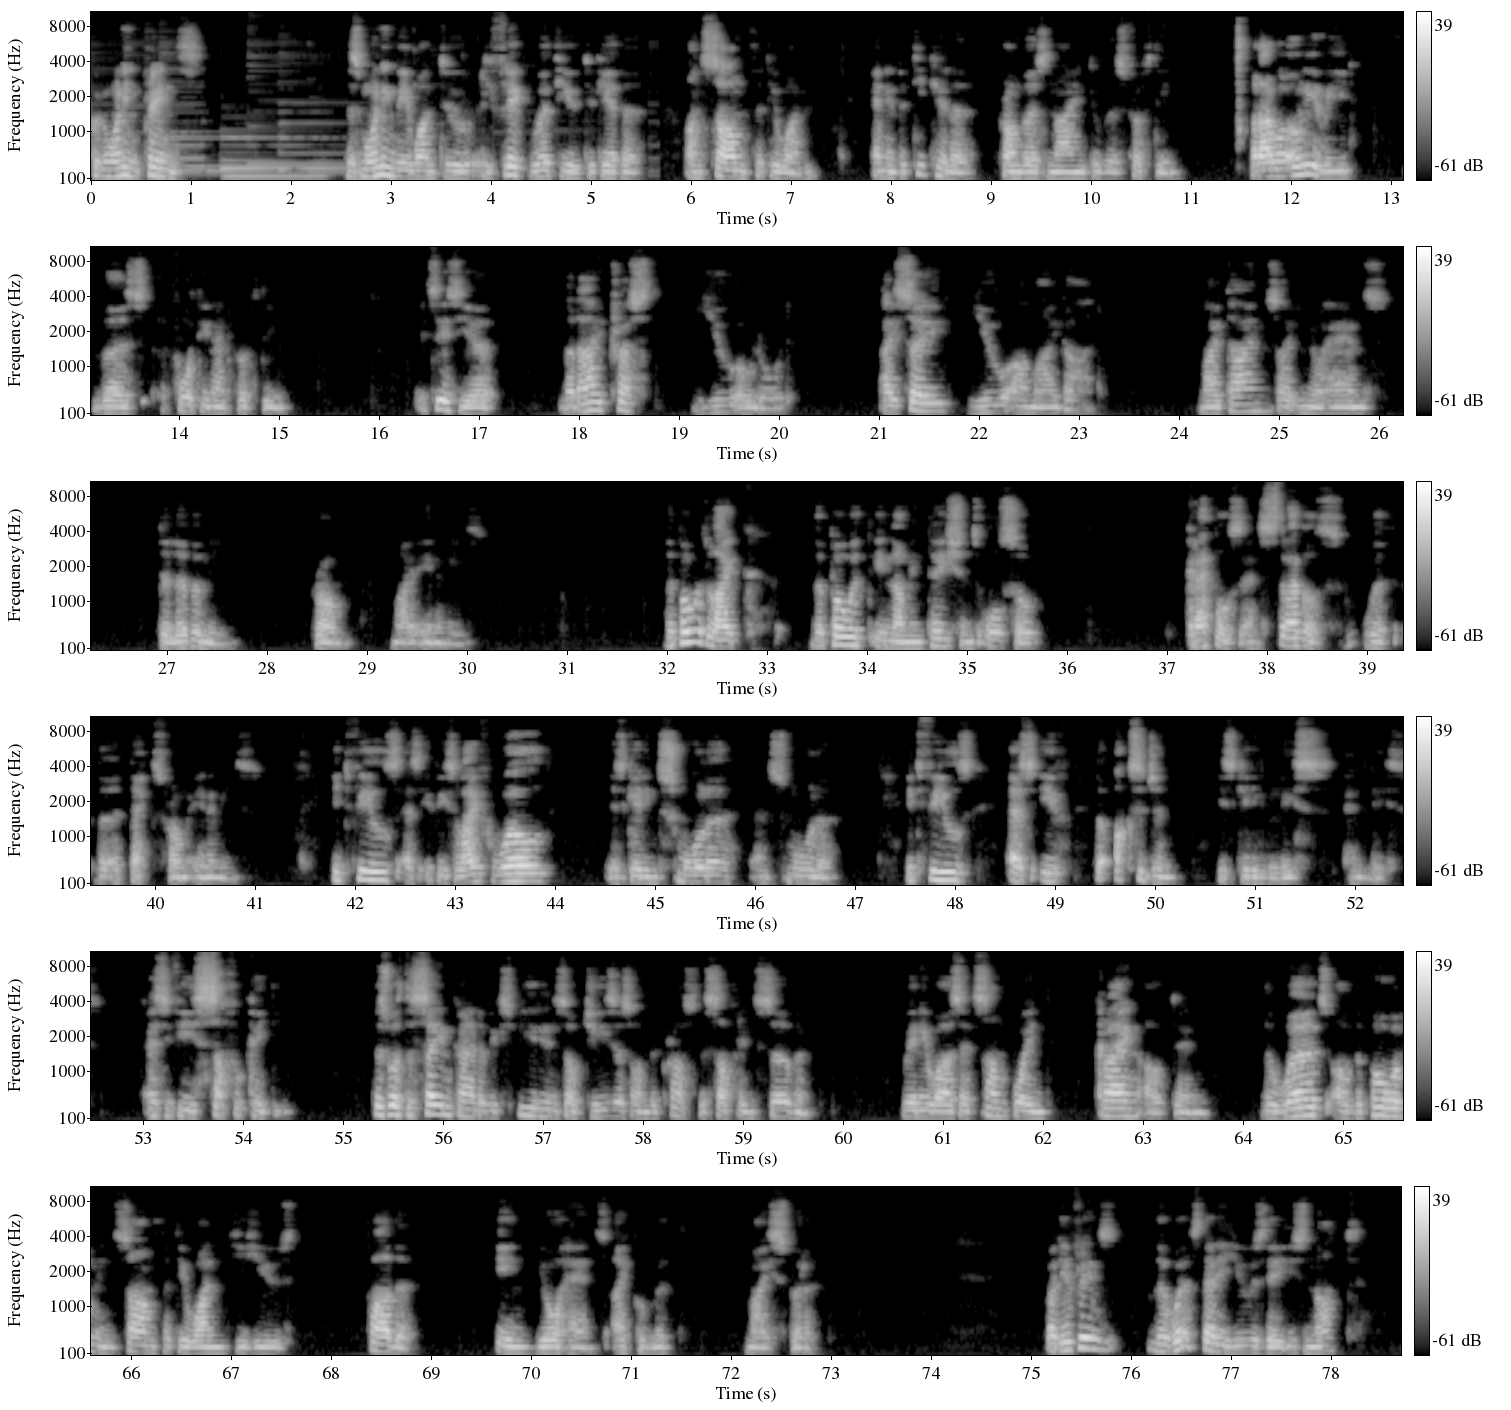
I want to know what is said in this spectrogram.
Good morning, friends. This morning we want to reflect with you together on Psalm 31 and in particular from verse 9 to verse 15. But I will only read verse 14 and 15. It says here, But I trust you, O Lord. I say, You are my God. My times are in your hands. Deliver me from my enemies. The poet, like the poet in Lamentations, also grapples and struggles with the attacks from enemies. It feels as if his life world is getting smaller and smaller. It feels as if the oxygen is getting less and less, as if he is suffocating. This was the same kind of experience of Jesus on the cross, the suffering servant, when he was at some point crying out, and the words of the poem in Psalm 31 he used Father, in your hands I commit my spirit. But, dear friends, the words that he used there is not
